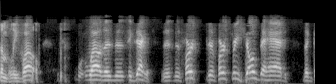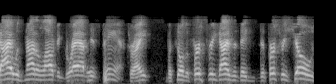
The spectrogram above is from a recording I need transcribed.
unbelievable. Well, well, the, the exactly the the first the first three shows they had, the guy was not allowed to grab his pants, right? But so the first three guys that they the first three shows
